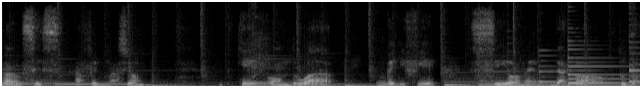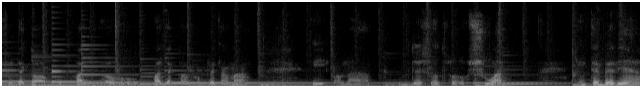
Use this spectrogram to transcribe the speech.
26 affirmations qu'on doit vérifier si on est d'accord, tout à fait d'accord ou pas, ou pas d'accord complètement. Et on a deux autres choix intermédiaires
